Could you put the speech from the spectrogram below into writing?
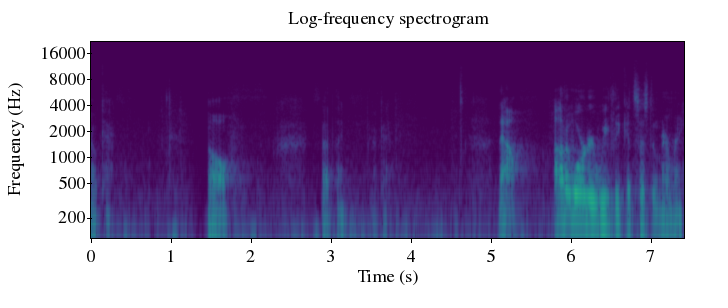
Okay. So Is that thing? Now, out of order weekly consistent memory.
